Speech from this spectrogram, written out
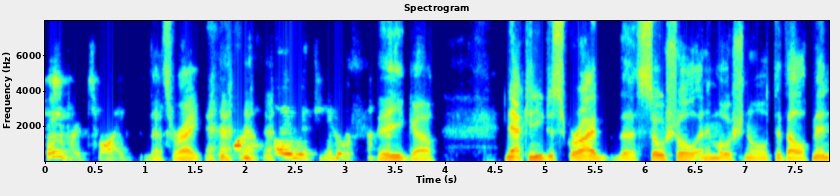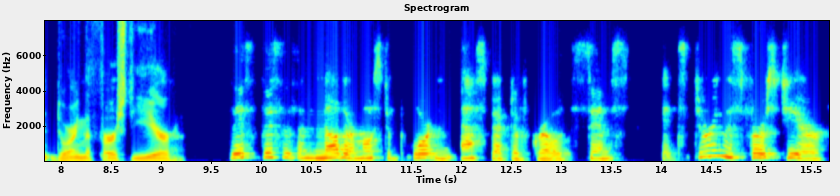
favorite toy. That's right. want to play with you. there you go. Now, can you describe the social and emotional development during the first year? This this is another most important aspect of growth since it's during this first year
